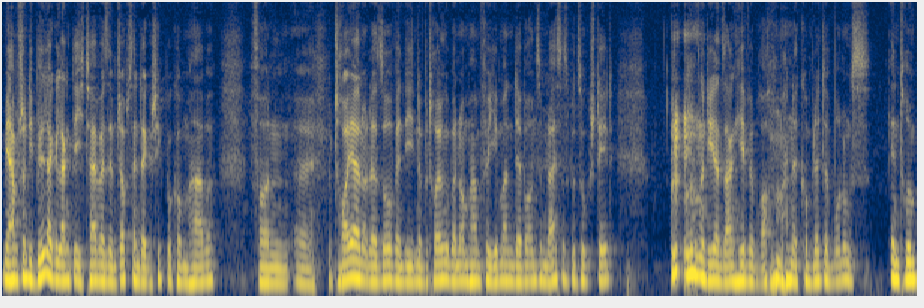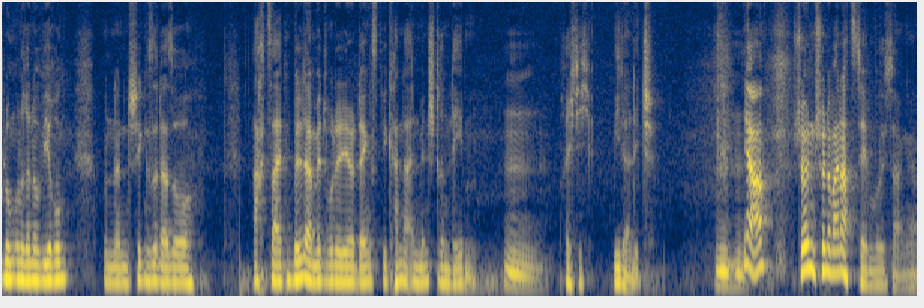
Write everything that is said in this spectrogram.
Mir haben schon die Bilder gelangt, die ich teilweise im Jobcenter geschickt bekommen habe, von äh, Betreuern oder so, wenn die eine Betreuung übernommen haben für jemanden, der bei uns im Leistungsbezug steht. Und die dann sagen, hier, wir brauchen mal eine komplette Wohnungsentrümpelung und Renovierung. Und dann schicken sie da so acht Seiten Bilder mit, wo du dir denkst, wie kann da ein Mensch drin leben? Hm. Richtig widerlich. Ja, schön, schöne Weihnachtsthemen, muss ich sagen. Ja.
